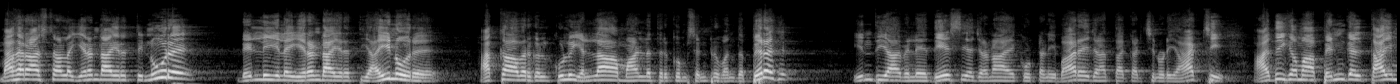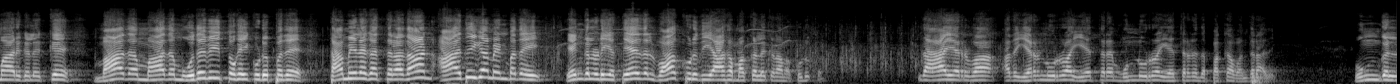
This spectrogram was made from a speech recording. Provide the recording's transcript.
மகாராஷ்டிராவில் இரண்டாயிரத்தி நூறு டெல்லியில் இரண்டாயிரத்தி ஐநூறு அக்கா அவர்கள் குழு எல்லா மாநிலத்திற்கும் சென்று வந்த பிறகு இந்தியாவிலே தேசிய ஜனநாயக கூட்டணி பாரதிய ஜனதா கட்சியினுடைய ஆட்சி அதிகமாக பெண்கள் தாய்மார்களுக்கு மாதம் மாதம் உதவித்தொகை கொடுப்பது தமிழகத்தில் தான் அதிகம் என்பதை எங்களுடைய தேர்தல் வாக்குறுதியாக மக்களுக்கு நாம் கொடுக்கணும். இந்த ஆயிரம் ரூபா அதை இரநூறுவா ஏத்துறேன் முந்நூறுரூவா ஏத்துறேன் இந்த பக்கம் வந்துடாது உங்கள்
